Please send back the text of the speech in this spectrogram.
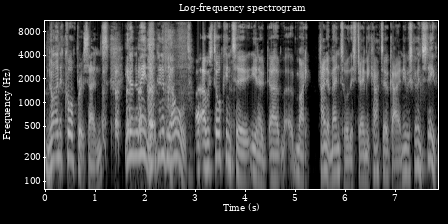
not in a corporate sense. You know what I mean? I'm going to be old. I, I was talking to, you know, um, my kind of mentor, this Jamie Cato guy, and he was going, Steve,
